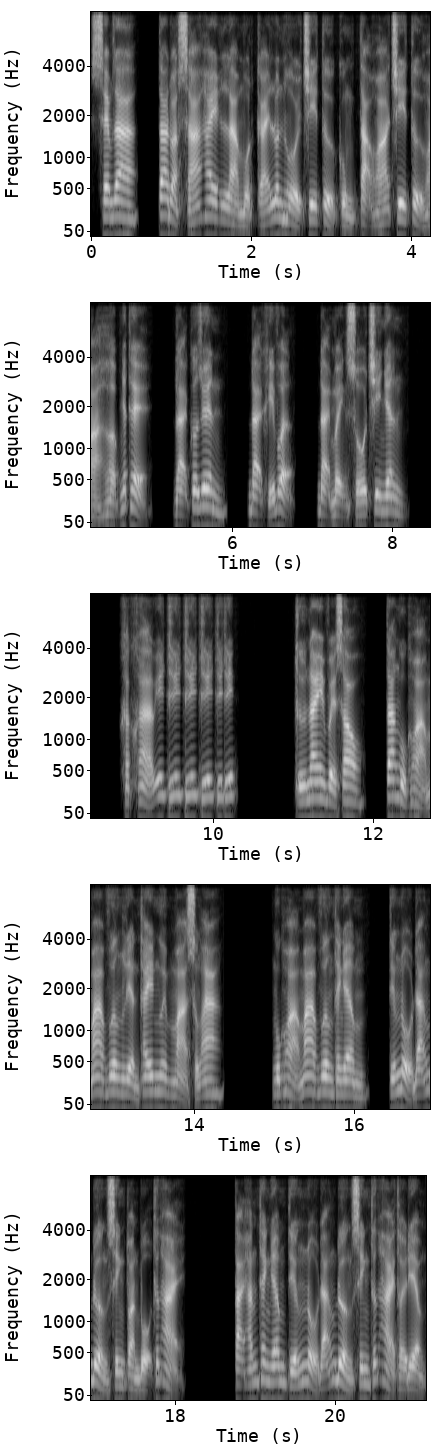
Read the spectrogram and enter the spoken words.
Xem ra, ta đoạt xá hay là một cái luân hồi chi tử cùng tạo hóa chi tử hòa hợp nhất thể, đại cơ duyên, đại khí vận, đại mệnh số chi nhân. Khắc khả ít ít ít ít ít ít. Từ nay về sau, ta ngục hỏa ma vương liền thay ngươi mà sống A. Ngục hỏa ma vương thanh âm, tiếng nổ đãng đường sinh toàn bộ thức hải. Tại hắn thanh âm tiếng nổ đãng đường sinh thức hải thời điểm,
